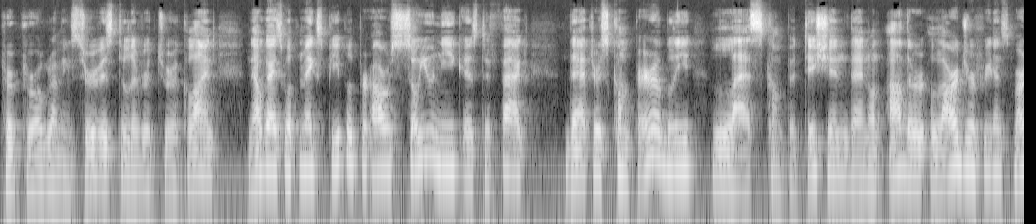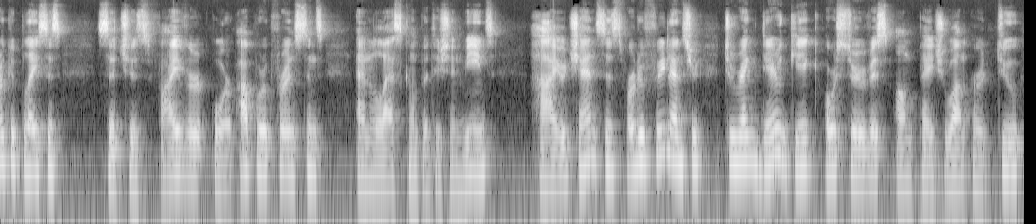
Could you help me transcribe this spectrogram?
per programming service delivered to a client. Now guys, what makes PeoplePerHour so unique is the fact that there's comparably less competition than on other larger freelance marketplaces such as Fiverr or Upwork for instance, and less competition means higher chances for the freelancer to rank their gig or service on page 1 or 2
